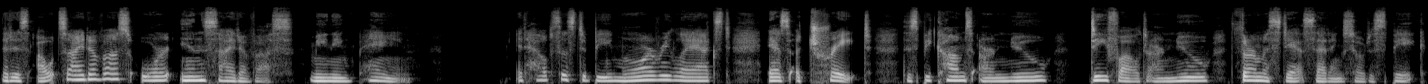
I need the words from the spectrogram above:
that is outside of us or inside of us, meaning pain. It helps us to be more relaxed as a trait. This becomes our new default, our new thermostat setting, so to speak.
